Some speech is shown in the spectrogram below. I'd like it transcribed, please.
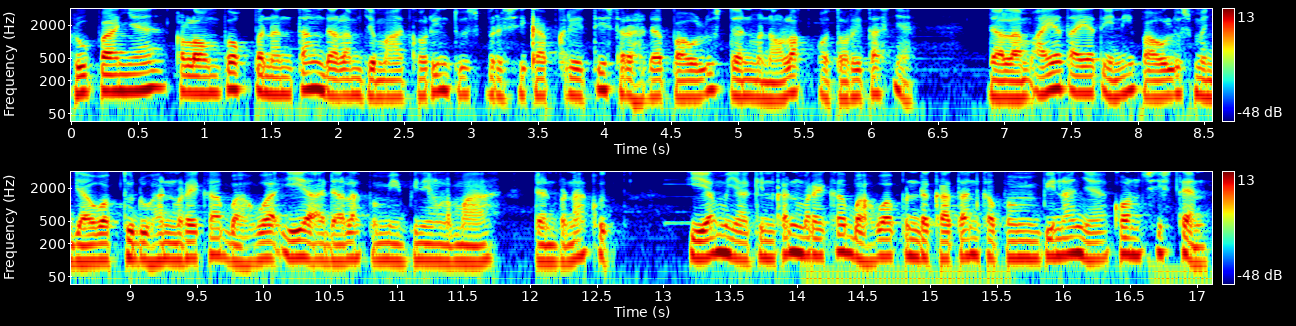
Rupanya kelompok penentang dalam jemaat Korintus bersikap kritis terhadap Paulus dan menolak otoritasnya. Dalam ayat-ayat ini Paulus menjawab tuduhan mereka bahwa ia adalah pemimpin yang lemah dan penakut. Ia meyakinkan mereka bahwa pendekatan kepemimpinannya konsisten,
